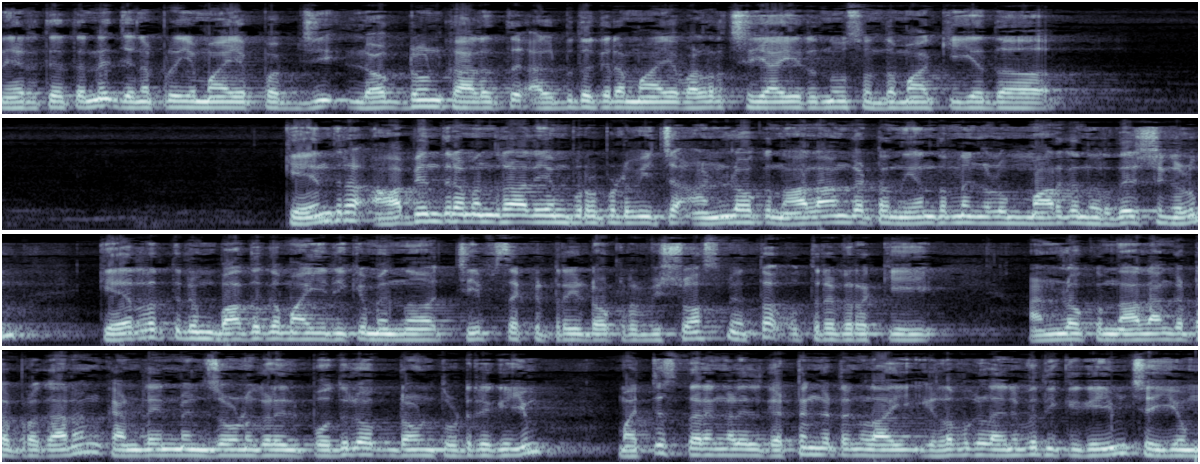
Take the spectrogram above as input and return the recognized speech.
നേരത്തെ തന്നെ ജനപ്രിയമായ പബ്ജി ലോക്ഡൌൺ കാലത്ത് അത്ഭുതകരമായ വളർച്ചയായിരുന്നു സ്വന്തമാക്കിയത്. കേന്ദ്ര ആഭ്യന്തര മന്ത്രാലയം പുറപ്പെടുവിച്ച അൺലോക്ക് നാലാംഘട്ട നിയന്ത്രണങ്ങളും മാർഗനിർദ്ദേശങ്ങളും കേരളത്തിലും ബാധകമായിരിക്കുമെന്ന് chief secretary doctor Vishwas Mehta ഉത്തരവിറക്കി. അൺലോക്ക് നാലാംഘട്ട പ്രകാരം കണ്ടെയ്ൻമെന്റ് സോണുകളിൽ പൊതു ലോക്ഡൌൺ തുടരുകയും മറ്റ് സ്ഥലങ്ങളിൽ ഘട്ടം ഘട്ടങ്ങളായി ഇളവുകൾ അനുവദിക്കുകയും ചെയ്യും.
